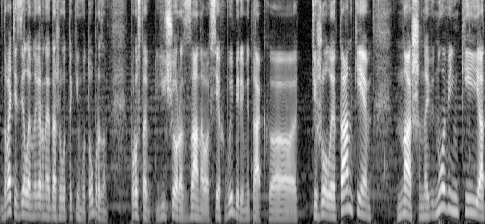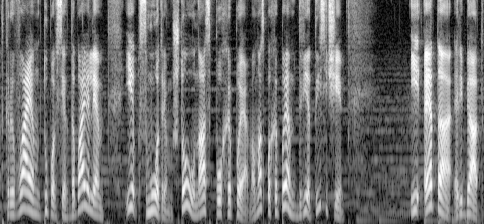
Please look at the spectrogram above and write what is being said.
Давайте сделаем, наверное, даже вот таким вот образом. Просто еще раз заново всех выберем. Итак, э, тяжелые танки, наш новенький, открываем, тупо всех добавили. И смотрим, что у нас по хп. А у нас по хп 2000. И это, ребят,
